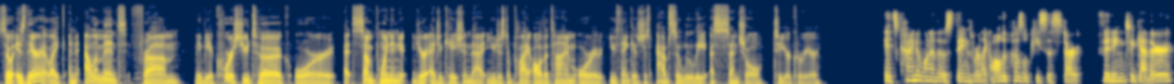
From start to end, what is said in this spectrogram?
So, is there like an element from maybe a course you took or at some point in your education that you just apply all the time or you think is just absolutely essential to your career? It's kind of one of those things where like all the puzzle pieces start fitting together.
